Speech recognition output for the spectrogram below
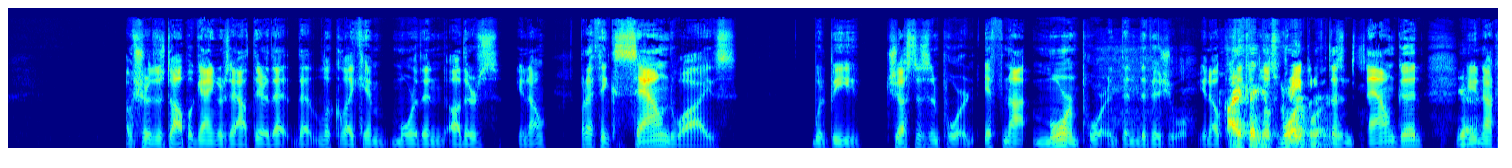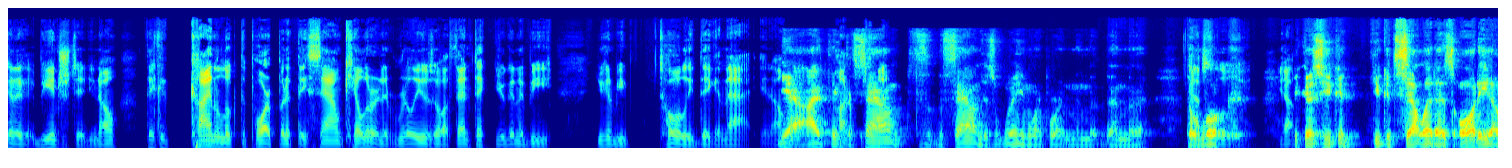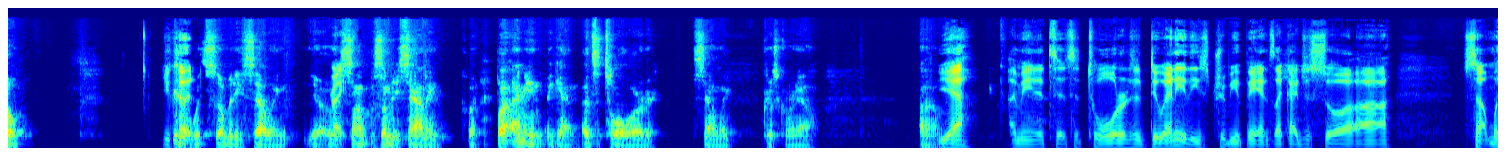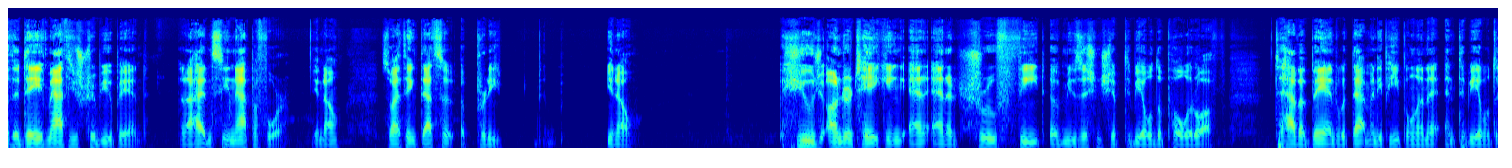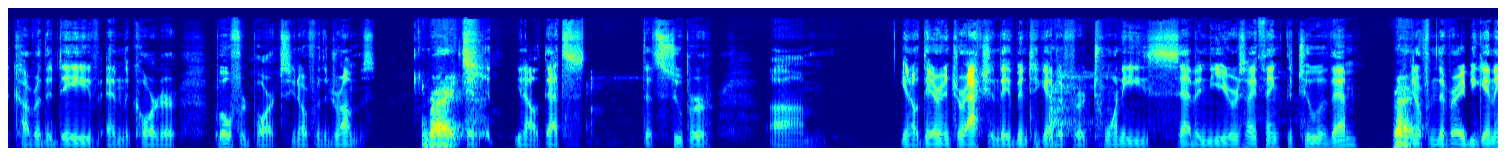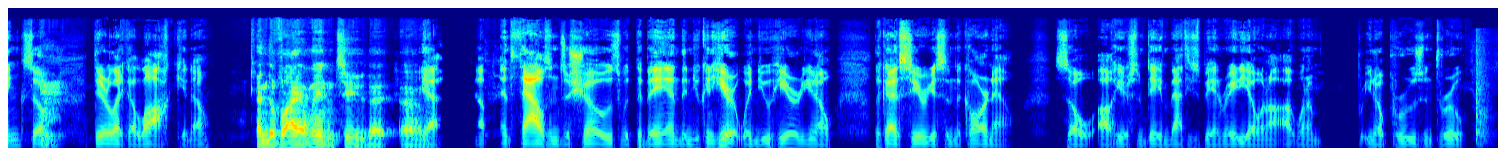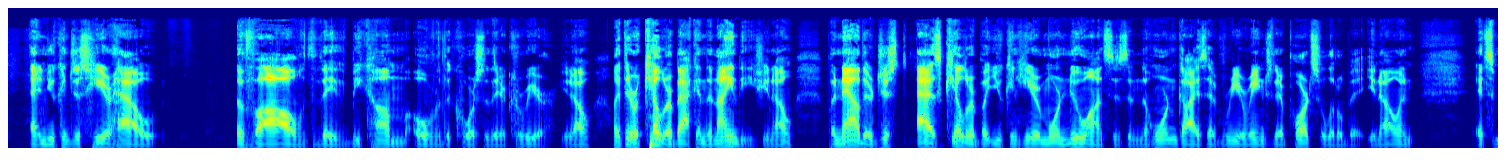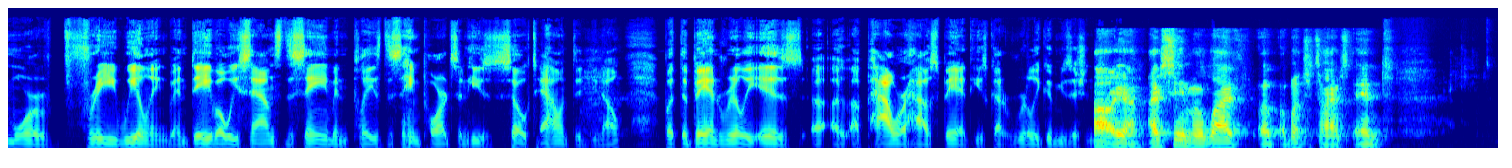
I'm sure there's doppelgangers out there that that look like him more than others. You know, but I think sound-wise would be just as important, if not more important, than the visual. You know, I think it's more great, but if it doesn't sound good, yeah. you're not going to be interested. You know, they could kind of look the part, but if they sound killer and it really is authentic, you're going to be you're going to be totally digging that. You know, Yeah, I think the 100%. sound the sound is way more important than the, than the the look. Yeah. because you could you could sell it as audio You you know, could. with somebody selling you know Right. some, somebody sounding but, but I mean again that's a tall order sound like Chris Cornell um, yeah, I mean it's it's a order to do any of these tribute bands. Like I just saw uh, something with a Dave Matthews tribute band, and I hadn't seen that before. You know, so I think that's a, a pretty, you know, huge undertaking and and a true feat of musicianship to be able to pull it off. To have a band with that many people in it, and to be able to cover the Dave and the Carter Beauford parts, you know, for the drums. right it, it- you know that's that's super um you know their interaction. They've been together for 27 years i think the two of them right. you know from the very beginning. So they're like a lock you know? And the violin too that um, Yeah. Yep. and thousands of shows with the band and you can hear it when you hear you know like i have sirius in the car now. So i'll hear some dave matthews band radio and I, when i'm you know perusing through and you can just hear how evolved they've become over the course of their career you know? Like they were killer back in the 90s you know? But now they're just as killer but you can hear more nuances and the horn guys have rearranged their parts a little bit you know? And it's more freewheeling and dave always sounds the same and plays the same parts and he's so talented you know? But the band really is a, a powerhouse band. He's got really good musicians oh yeah. I've seen them live a, a bunch of times and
